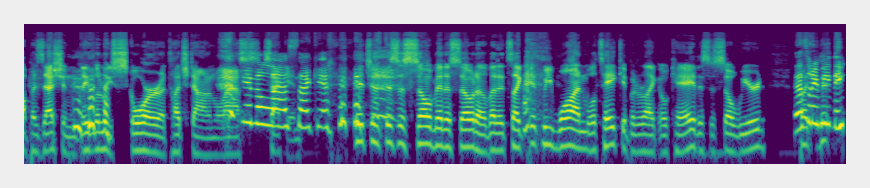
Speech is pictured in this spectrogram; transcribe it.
a possession. They literally score a touchdown in the last in the second. last second. it's just this is so Minnesota, but it's like if we won, we'll take it. But we're like, okay, this is so weird. That's but what I mean. they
